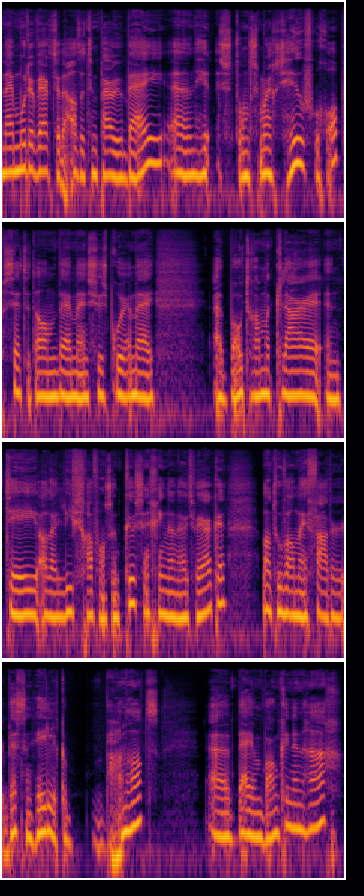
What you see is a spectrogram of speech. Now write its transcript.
mijn moeder werkte er altijd een paar uur bij. En stond s morgens heel vroeg op. Zette dan bij mijn zus, broer en mij uh, boterhammen klaar en thee. Allerliefst gaf ons een kus en ging dan uit werken. Want hoewel mijn vader best een redelijke baan had... Uh, bij een bank in Den Haag...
